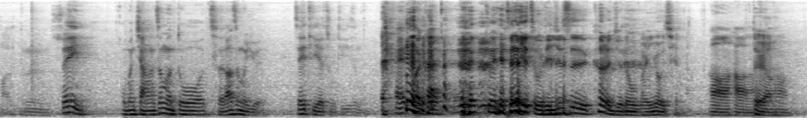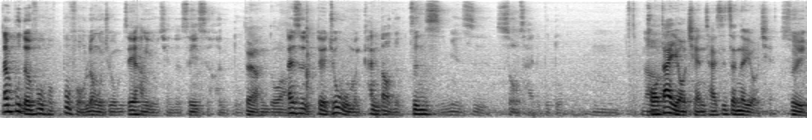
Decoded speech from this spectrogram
划的。嗯，所以我们讲了这么多，扯到这么远，这一题的主题是什么？哎、欸，快看，对 这一题主题就是客人觉得我们很有钱啊。啊，好，对啊，但不得不不否认，我觉得我们这一行有钱的生意是很多。对啊，很多啊。但是对，就我们看到的真实面是守财的口袋有钱才是真的有钱。所以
